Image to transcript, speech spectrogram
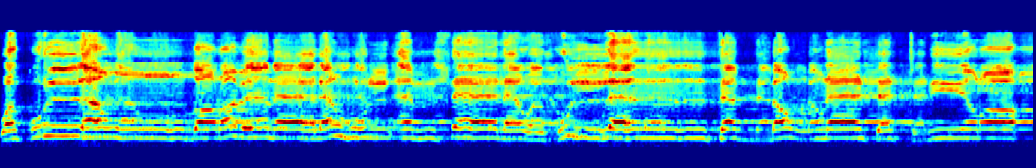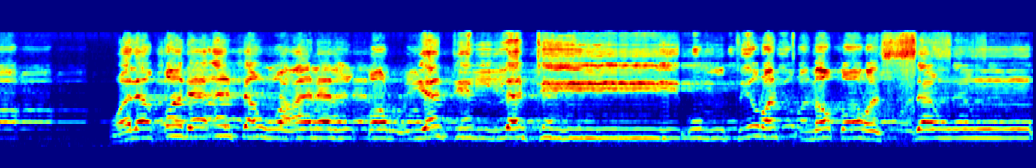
وكلا ضربنا له الأمثال وكلا تبرنا تتبيرا ولقد أتوا على القرية التي أمطرت مطر السوء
